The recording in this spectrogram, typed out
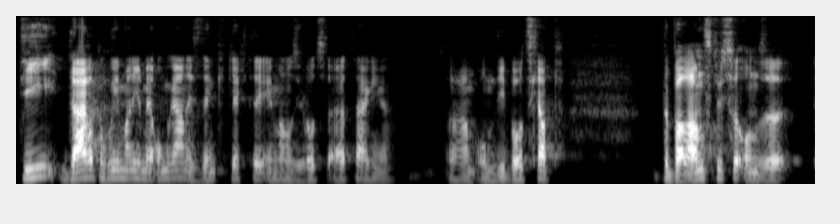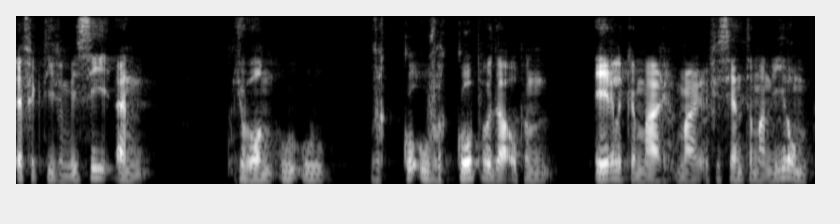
die, daar op een goede manier mee omgaan, is denk ik echt een van onze grootste uitdagingen. Um, om die boodschap, de balans tussen onze effectieve missie en gewoon hoe, hoe hoe verkopen we dat op een eerlijke, maar, maar efficiënte manier om,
